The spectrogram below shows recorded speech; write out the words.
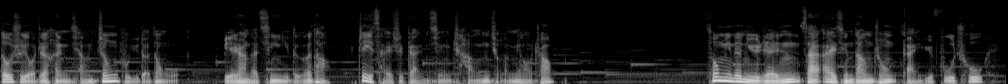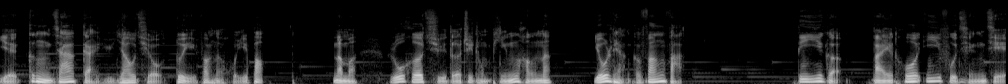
都是有着很强征服欲的动物，别让他轻易得到，这才是感情长久的妙招。聪明的女人在爱情当中敢于付出，也更加敢于要求对方的回报。那么，如何取得这种平衡呢？有两个方法。第一个。摆脱依附情节，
